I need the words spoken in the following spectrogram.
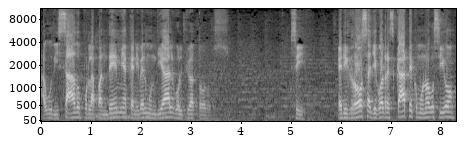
agudizado por la pandemia que a nivel mundial golpeó a todos. Sí, Eric Rosa llegó al rescate como nuevo CEO,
